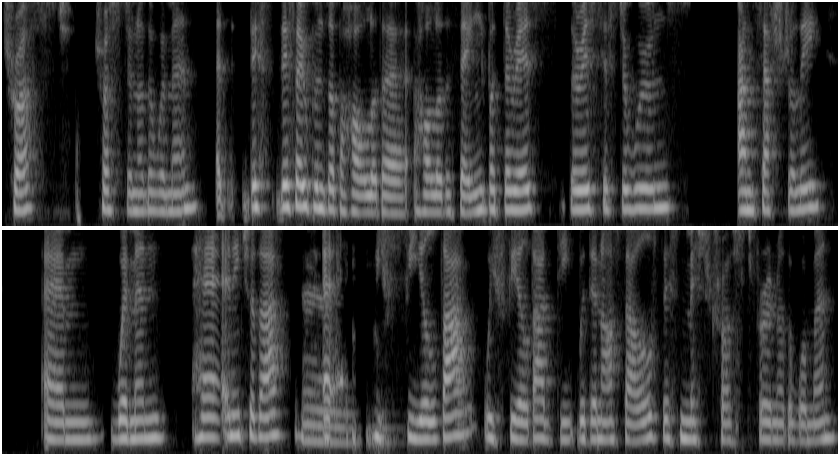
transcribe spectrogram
Trust, trust in other women. Uh, this this opens up a whole other a whole other thing. But there is there is sister wounds ancestrally. Um, women hurting each other. Mm. we feel that we feel that deep within ourselves. This mistrust for another woman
